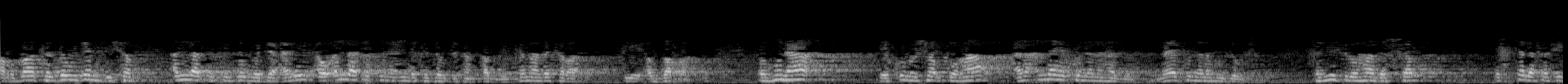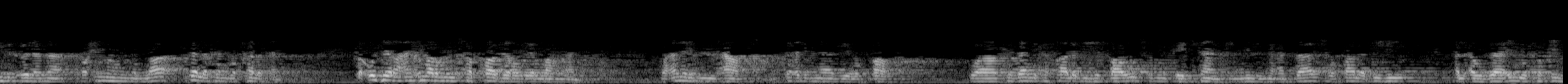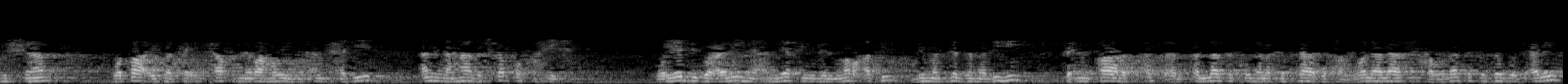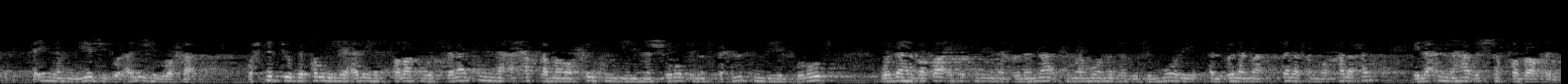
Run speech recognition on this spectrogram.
أرضاك زوجا بشرط ألا تتزوج عليه أو ألا تكون عندك زوجة قبل كما ذكر في الضرة. فهنا يكون شرطها على أن لا يكون لها زوج لا يكون له زوج. فمثل هذا الشرط اختلف فيه العلماء رحمهم الله سلفا وخلفا. فأثر عن عمر بن الخطاب رضي الله عنه وعمر بن العاص وسعد بن أبي وقاص. وكذلك قال به طاوس بن كيسان في بن عباس وقال به الأوزاعي فقيه الشام وطائفة كإسحاق بن راهوي من الحديث أن هذا الشرط صحيح ويجب علينا أن يفي للمرأة بما التزم به فإن قالت أسأل أن لا تكون لك سابقة ولا لاحقة ولا تتزوج عليه فإنه يجب عليه الوفاء. واحتجوا بقوله عليه الصلاة والسلام إن أحق ما وفيتم به من الشروط ما استحلتم به الفروج وذهب طائفة من العلماء كما هو مذهب جمهور العلماء سلفا وخلفا إلى أن هذا الشرط باطل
